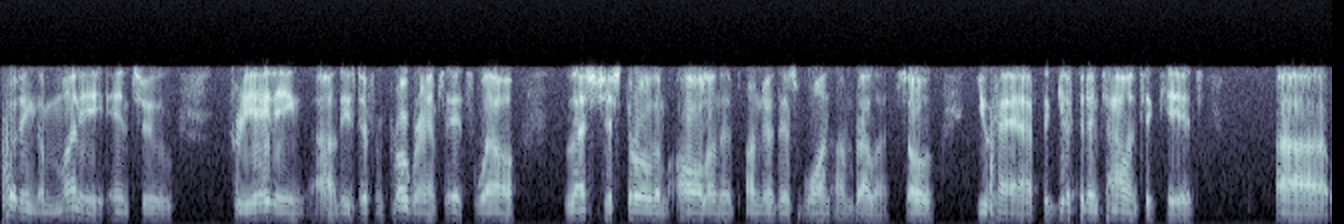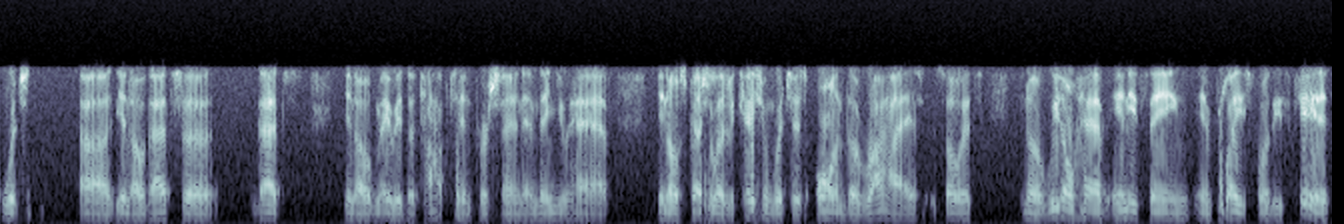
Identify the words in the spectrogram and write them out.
putting the money into creating uh, these different programs, it's well, let's just throw them all under under this one umbrella. So you have the gifted and talented kids, uh, which uh, you know that's a that's you know maybe the top ten percent, and then you have you know, special education, which is on the rise. So it's, you know, we don't have anything in place for these kids,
